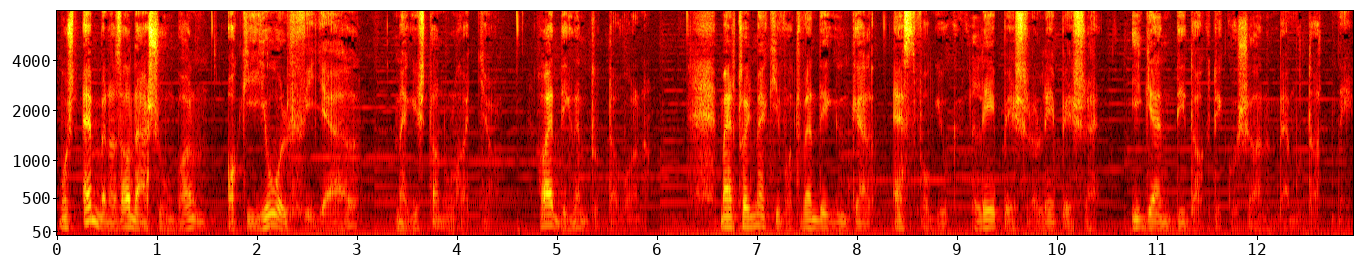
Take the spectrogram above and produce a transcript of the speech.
Most ebben az adásunkban, aki jól figyel, meg is tanulhatja, ha eddig nem tudta volna. Mert hogy meghívott vendégünkkel ezt fogjuk lépésről lépésre igen didaktikusan bemutatni.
